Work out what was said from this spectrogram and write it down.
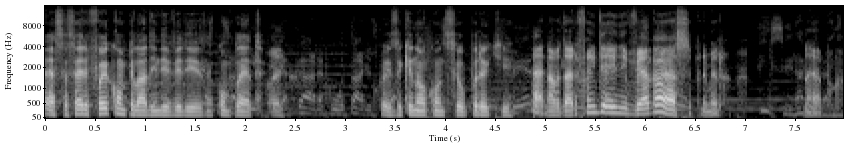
essa série foi compilada em DVDs, né? Completa. Coisa que não aconteceu por aqui. É, na verdade foi em VHS primeiro. Na época.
